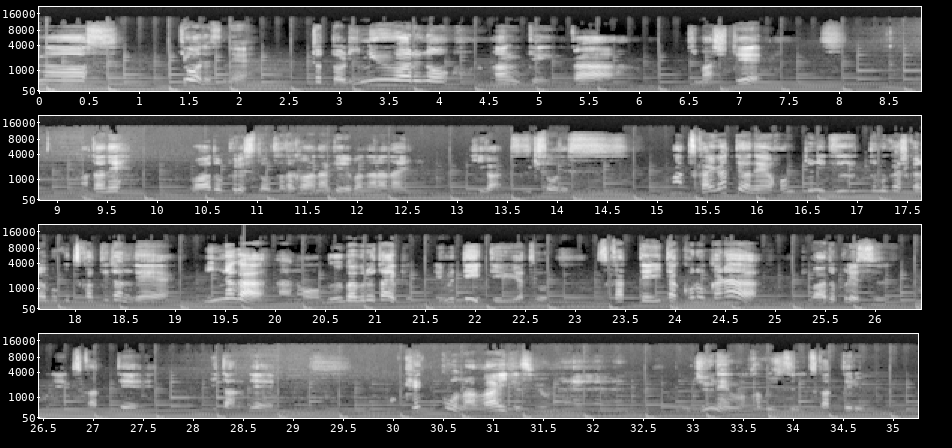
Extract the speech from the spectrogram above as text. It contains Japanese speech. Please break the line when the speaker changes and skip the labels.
ざいます。今日はですね、ちょっとリニューアルの案件が来まして、またね、ワードプレスと戦わなければならない日が続きそうです。まあ使い勝手はね、本当にずっと昔から僕使ってたんで、みんながあの、ムーバブルタイプ、MT っていうやつを使っていた頃から、ワードプレスをね、使っていたんで、結構長いですよね。10年は確実に使ってる。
